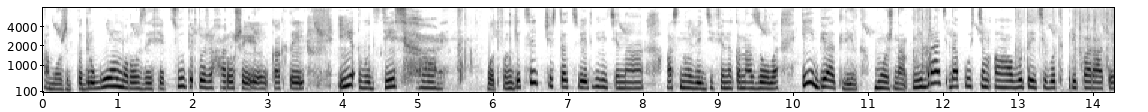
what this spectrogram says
а может по-другому. Роза эффект супер, тоже хороший э, коктейль. И вот здесь э, вот фунгицид чистоцвет, видите, на основе дифеноконазола. И биотлин. Можно не брать, допустим, а, вот эти вот препараты,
